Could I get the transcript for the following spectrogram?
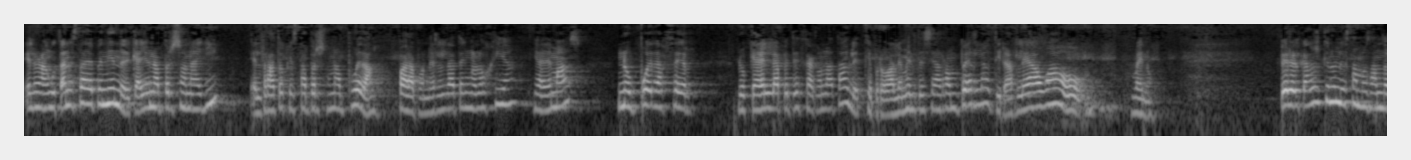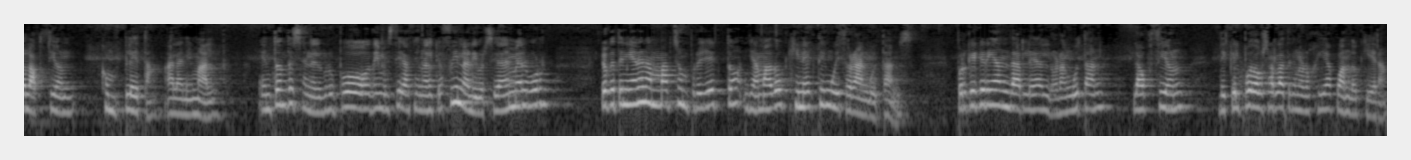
el orangután está dependiendo de que haya una persona allí, el rato que esta persona pueda, para ponerle la tecnología y además no puede hacer lo que a él le apetezca con la tablet, que probablemente sea romperla o tirarle agua o, bueno. Pero el caso es que no le estamos dando la opción completa al animal. Entonces, en el grupo de investigación al que fui, en la Universidad de Melbourne, lo que tenían era en marcha un proyecto llamado Connecting with Orangutans, porque querían darle al orangután la opción de que él pueda usar la tecnología cuando quiera.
